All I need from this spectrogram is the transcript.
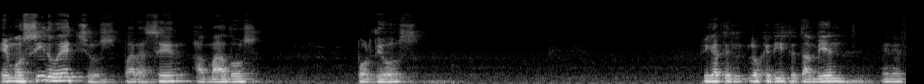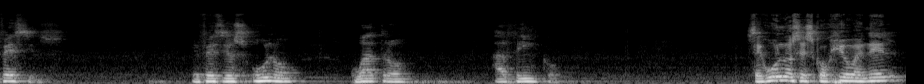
Hemos sido hechos para ser amados por Dios. Fíjate lo que dice también en Efesios. Efesios 1, 4 al 5. Según nos escogió en Él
